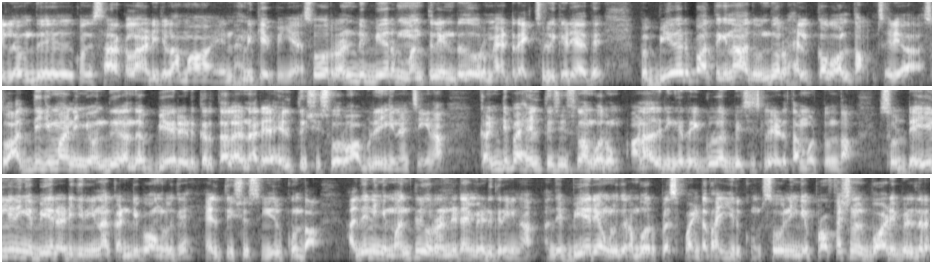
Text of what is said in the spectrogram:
இல்லை வந்து கொஞ்சம் சரக்கெல்லாம் அடிக்கலாமா? என்னன்னு கேட்பீங்க ஸோ ரெண்டு பியர் மந்த்லின்றது ஒரு மேட்டர் ஆக்சுவலி கிடையாது. இப்போ பியர் பார்த்தீங்கன்னா அது வந்து ஒரு ஹெல்கோகால் தான் சரியா? ஸோ அதிகமாக நீங்கள் வந்து அந்த பியர் எடுக்கிறதால நிறைய ஹெல்த் இஷ்யூஸ் வரும் அப்படின்னு நீங்கள் நினச்சிங்கன்னா கண்டிப்பாக ஹெல்த் இஷ்யூஸ்லாம் வரும். ஆனால் அது நீங்கள் ரெகுலர் பேசிஸில் எடுத்தால் மட்டும்தான். ஸோ டெய்லி நீங்கள் பியர் அடிக்கிறீங்கன்னா கண்டிப்பாக உங்களுக்கு ஹெல்த் இஷ்யூஸ் இருக்கும் தான் அதே நீங்கள் மந்த்லி ஒரு ரெண்டு டைம் எடுக்கிறீங்கன்னா அந்த பியரே உங்களுக்கு ரொம்ப ஒரு ப்ளஸ் பாயிண்ட்டாக தான் இருக்கும். ஸோ நீங்கள் ப்ரொஃபஷனல் பாடி பில்டர்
